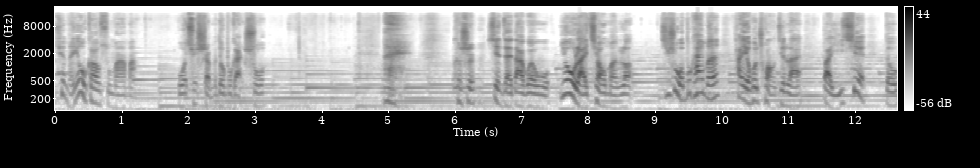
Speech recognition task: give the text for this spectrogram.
却没有告诉妈妈，我却什么都不敢说。唉。可是现在大怪物又来敲门了，即使我不开门，他也会闯进来，把一切都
